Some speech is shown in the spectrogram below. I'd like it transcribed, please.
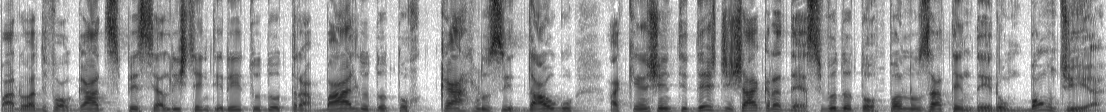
para o advogado especialista em direito do trabalho, doutor Carlos Hidalgo, a quem a gente desde já agradece, viu, doutor, por nos atender. Um bom dia.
